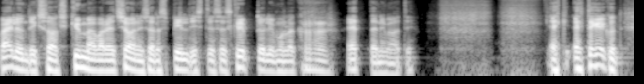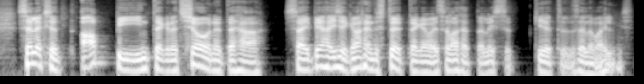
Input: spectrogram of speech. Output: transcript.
väljundiks oleks kümme variatsiooni sellest pildist ja see skript tuli mulle krrr, ette niimoodi. ehk, ehk tegelikult selleks, et API integratsioone teha sa ei pea isegi arendustööd tegema, vaid sa lased tal lihtsalt kirjutada selle valmis.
